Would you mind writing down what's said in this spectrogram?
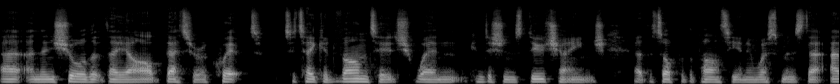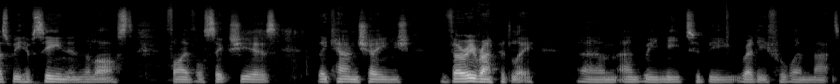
uh, and ensure that they are better equipped to take advantage when conditions do change at the top of the party and in Westminster, as we have seen in the last five or six years. They can change very rapidly, um, and we need to be ready for when that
